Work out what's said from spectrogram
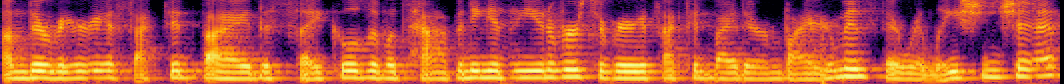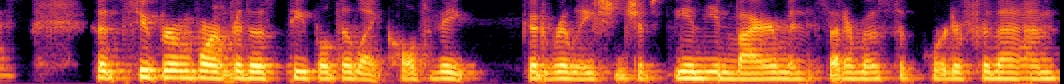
um, they're very affected by the cycles of what's happening in the universe. They're very affected by their environments, their relationships. So it's super important for those people to like cultivate good relationships, be in the environments that are most supportive for them.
